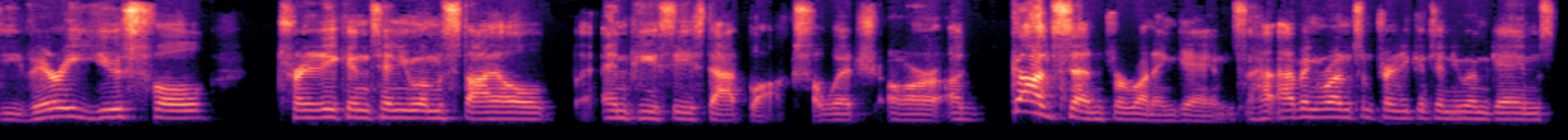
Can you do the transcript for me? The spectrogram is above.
the very useful Trinity Continuum style NPC stat blocks, which are a godsend for running games. having run some Trinity Continuum games,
